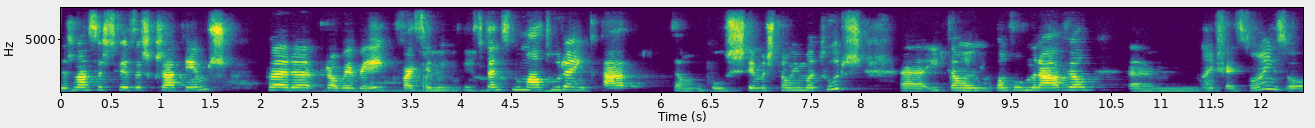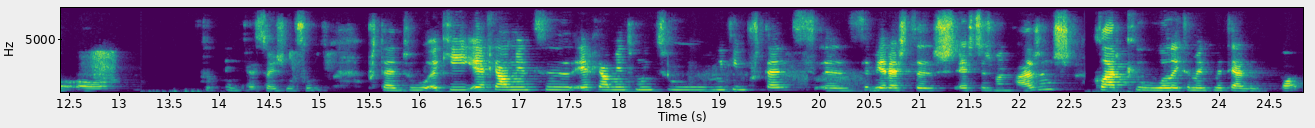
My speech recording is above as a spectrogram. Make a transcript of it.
das nossas defesas que já temos para, para o bebê, que vai ser muito importante numa altura em que está tão, com os sistemas tão imaturos uh, e tão, tão vulnerável um, a infecções ou, ou infecções no fundo. Portanto, aqui é realmente, é realmente muito, muito importante uh, saber estas, estas vantagens. Claro que o aleitamento materno pode,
